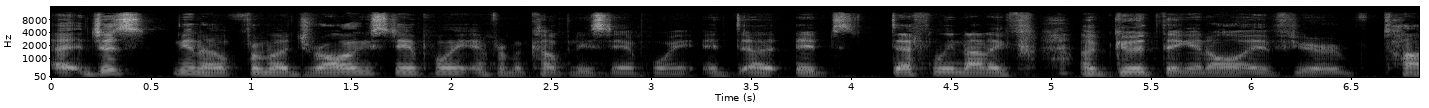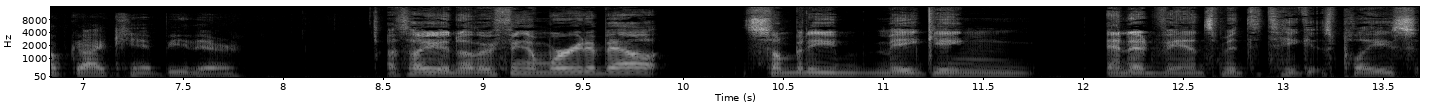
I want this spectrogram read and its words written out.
uh, just you know, from a drawing standpoint and from a company standpoint, it uh, it's definitely not a, a good thing at all if your top guy can't be there. I'll tell you another thing I'm worried about somebody making an advancement to take its place,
